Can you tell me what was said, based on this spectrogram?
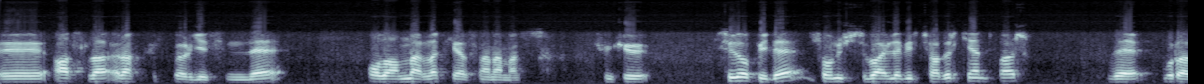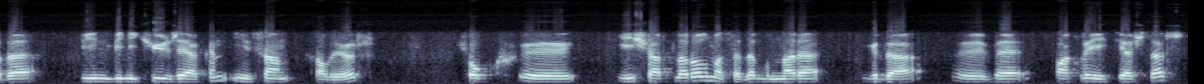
e, asla Irak bölgesinde olanlarla kıyaslanamaz. Çünkü Silopi'de sonuç itibariyle bir çadır kent var ve burada 1000-1200'e yakın insan kalıyor. Çok e, iyi şartlar olmasa da bunlara gıda e, ve farklı ihtiyaçlar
